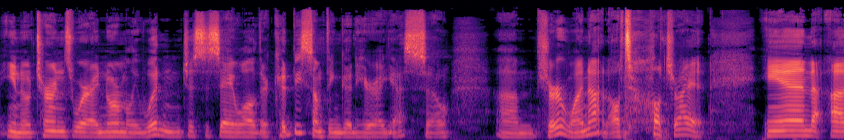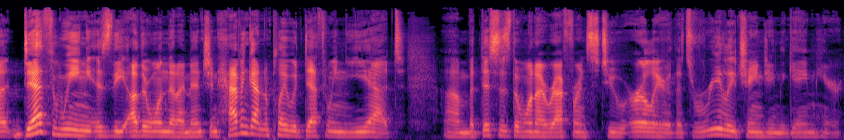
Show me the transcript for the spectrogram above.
you know turns where I normally wouldn't, just to say, well, there could be something good here, I guess. So, um, sure, why not? I'll I'll try it. And uh, Deathwing is the other one that I mentioned. Haven't gotten to play with Deathwing yet, um, but this is the one I referenced to earlier. That's really changing the game here.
